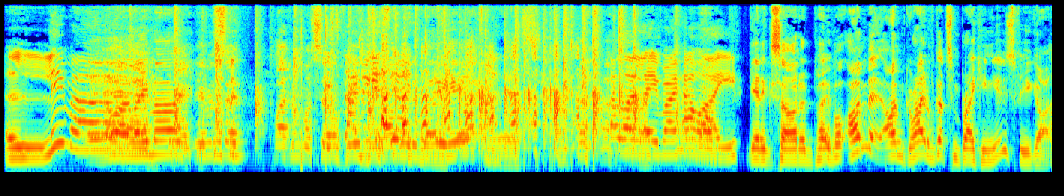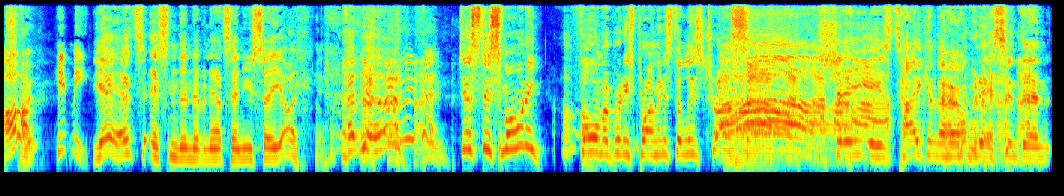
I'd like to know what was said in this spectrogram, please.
Limo. Hello, Limo. Magnificent. Clapping myself in. Lovely to be here. Hello, Limo. How are you? Get excited, people. I'm I'm great. I've got some breaking news for you guys. Oh, hit me. Yeah, it's Essendon have announced their new CEO. Have you heard? Just this morning, oh. former British Prime Minister Liz Truss. Ah. She is taking the helm at Essendon.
